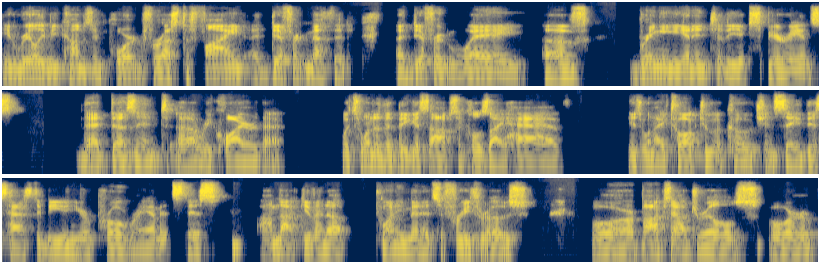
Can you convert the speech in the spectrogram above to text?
it really becomes important for us to find a different method, a different way of bringing it into the experience that doesn't uh, require that. What's one of the biggest obstacles I have is when I talk to a coach and say, This has to be in your program. It's this, I'm not giving up 20 minutes of free throws or box out drills or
